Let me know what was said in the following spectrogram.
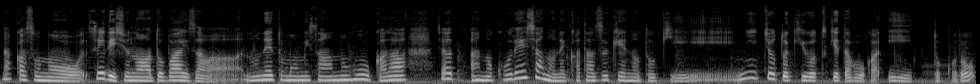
なんかその整理収納アドバイザーのねともみさんの方からじゃああの高齢者のね片付けの時にちょっと気をつけた方がいいところ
